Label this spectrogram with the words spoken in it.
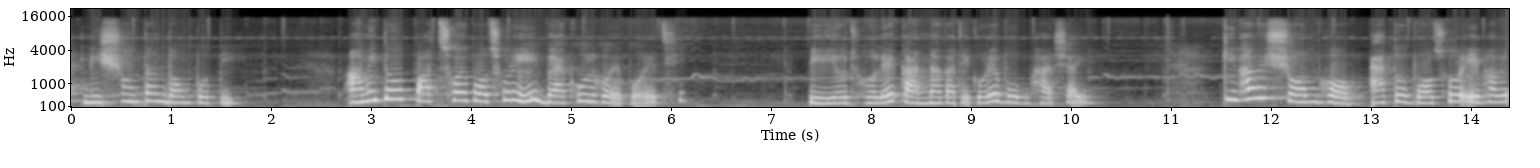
এক নিঃসন্তান দম্পতি, আমি তো পাঁচ ছয় বছরেই ব্যাকুল হয়ে পড়েছি। পিরিয়ড হলে কান্নাকাটি করে বুক ভাসাই। কীভাবে সম্ভব এত বছর এভাবে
